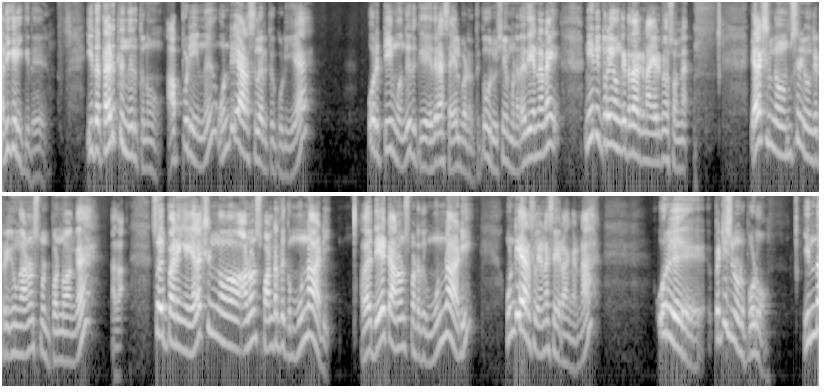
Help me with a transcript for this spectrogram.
அதிகரிக்குது. இதை தடுத்து நிறுத்தணும் அப்படின்னு ஒன்றிய அரசில் இருக்கக்கூடிய ஒரு டீம் வந்து இதுக்கு எதிராக செயல்படுறதுக்கு ஒரு விஷயம் பண்ணுது. அது என்னென்னா நீதித்துறை இவங்ககிட்ட தான் இருக்கு. நான் ஏற்கனவே சொன்னேன். எலெக்ஷன் கமிஷன் இவங்ககிட்ட இவங்க அனௌன்ஸ்மெண்ட் பண்ணுவாங்க. அதான். ஸோ இப்போ நீங்கள் எலெக்ஷன் அனௌன்ஸ் பண்ணுறதுக்கு முன்னாடி அதாவது டேட்டை அனௌன்ஸ் பண்ணுறதுக்கு முன்னாடி ஒன்றிய அரசில் என்ன செய்கிறாங்கன்னா ஒரு பெட்டிஷன் ஒன்று போடுவோம். இந்த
